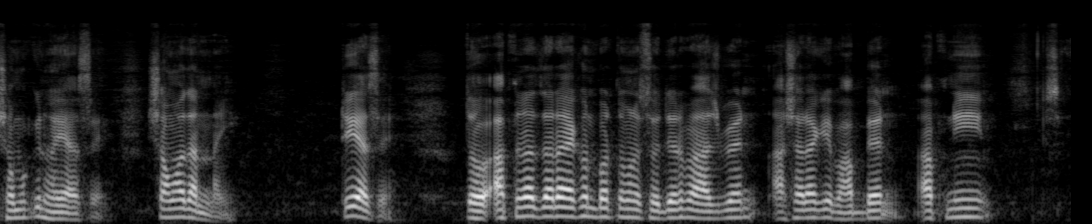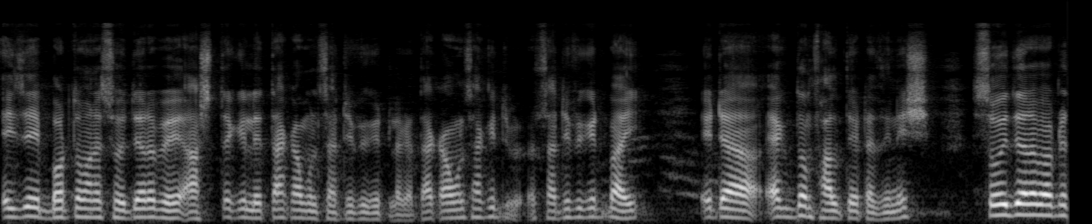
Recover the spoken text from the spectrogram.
সম্মুখীন হয়ে আছে। সমাধান নাই। ঠিক আছে? তো আপনারা যারা এখন বর্তমানে সৌদি আরবে আসবেন, আসার আগে ভাববেন, আপনি এই যে বর্তমানে সৌদি আরবে আসতে গেলে তাকামুল সার্টিফিকেট লাগে। তাকামুল সার্টিফিকেট পাই এটা একদম ফালতু একটা জিনিস। সৌদি আরবে আপনি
